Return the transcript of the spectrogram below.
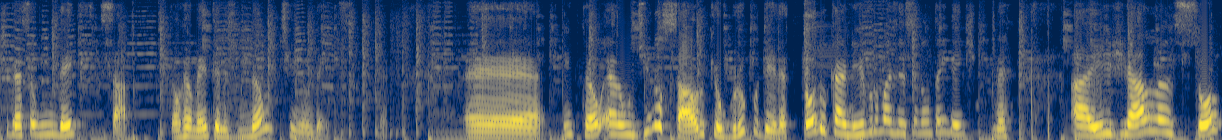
tivesse algum dente fixado. Então realmente eles não tinham dentes. É, então era um dinossauro que o grupo dele é todo carnívoro, mas esse não tem dente, né? Aí já lançou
